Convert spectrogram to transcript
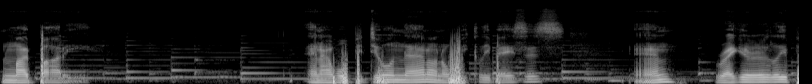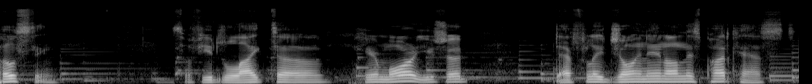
my body. And I will be doing that on a weekly basis and regularly posting. So if you'd like to hear more, you should definitely join in on this podcast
